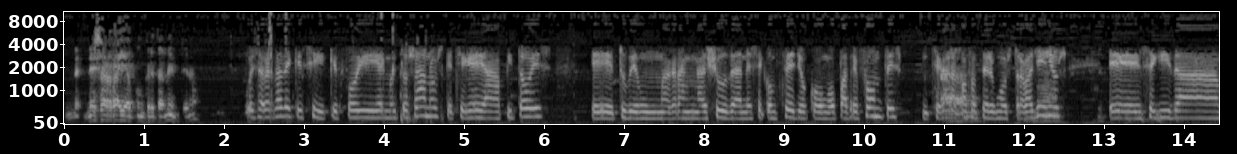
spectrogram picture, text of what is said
nesa raya concretamente, non? Pois a verdade é que sí, que foi hai moitos anos que cheguei a Pitois, eh, tuve unha gran axuda nese concello con o Padre Fontes, chegara ah, para facer uns traballiños, eh, enseguida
